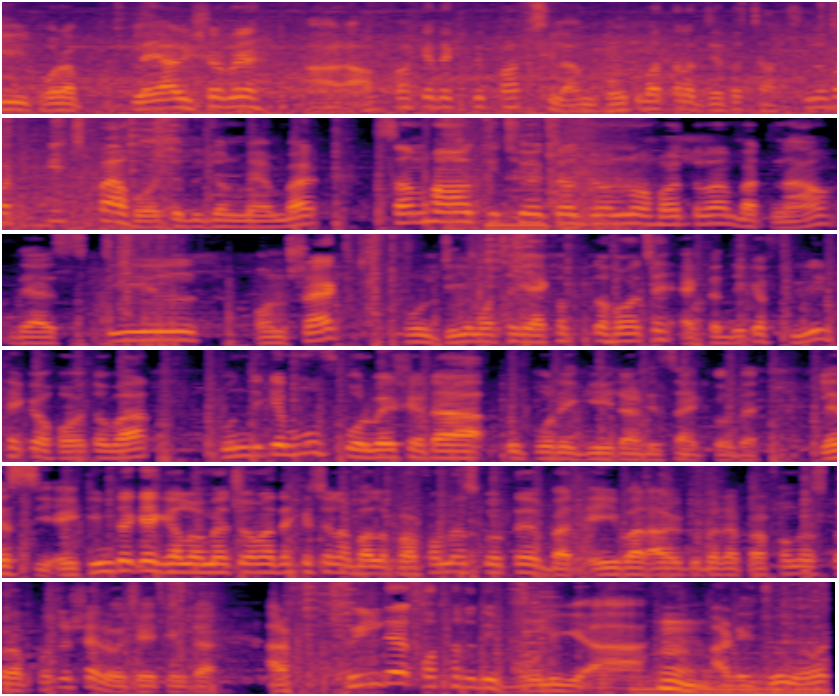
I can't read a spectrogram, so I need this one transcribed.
কিল করা প্লেয়ার হিসেবে। আর আলফাকে দেখতে পাচ্ছিলাম হয়তো বা তারা যেতে চাচ্ছিল বাট পিছপা হয়েছে দুজন মেম্বার সামহাও কিছু একটার জন্য হয়তো বা but now they are still on track full team হচ্ছে কি একত্রিত হয়েছে। একটা দিকে ফিল্ড থেকে হয়তো বা কোন দিকে মুভ করবে সেটা উপরে গিয়ে এটা ডিসাইড করবে। লেটস সি এই টিমটাকে গেল ম্যাচও আমরা দেখেছিলাম ভালো পারফরমেন্স করতে বাট এইবার আর একটু বেটার পারফরমেন্স করার প্রচেষ্টা রয়েছে এই টিমটা আর ফিল্ডের কথা যদি বলি আর এই জুনিয়র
